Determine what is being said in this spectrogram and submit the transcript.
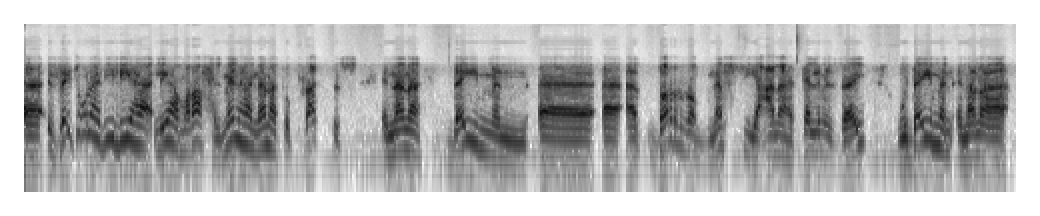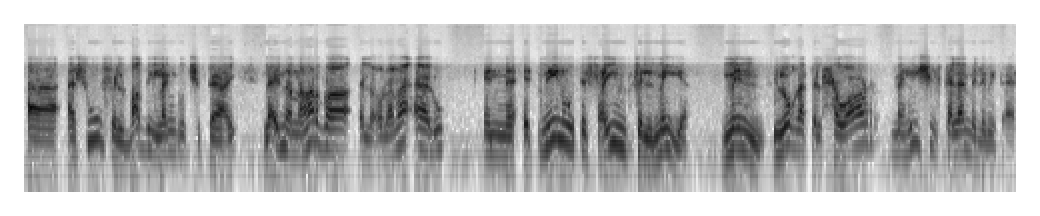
آه إزاي تقولها دي ليها ليها مراحل. منها إن أنا to practice إن أنا دايما آه آه ادرب نفسي على هتكلم إزاي ودايما إن أنا آه أشوف ال body language بتاعي. لأن النهارده العلماء قالوا إن 92% من لغة الحوار ما هيش الكلام اللي بيتقال.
